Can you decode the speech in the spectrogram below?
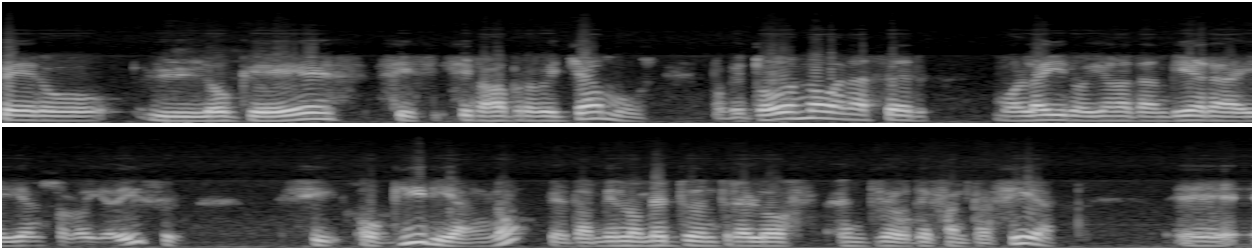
Pero lo que es, si, si nos aprovechamos, porque todos no van a ser Moleiro, Jonathan Viera y Enzo Loyo dice, si, o Kirian, ¿no? que también lo meto entre los, entre los de fantasía. Eh,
